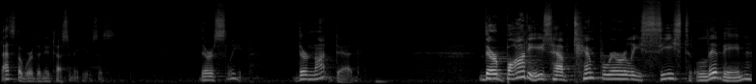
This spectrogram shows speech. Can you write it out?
That's the word the New Testament uses. They're asleep. They're not dead. Their bodies have temporarily ceased living,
